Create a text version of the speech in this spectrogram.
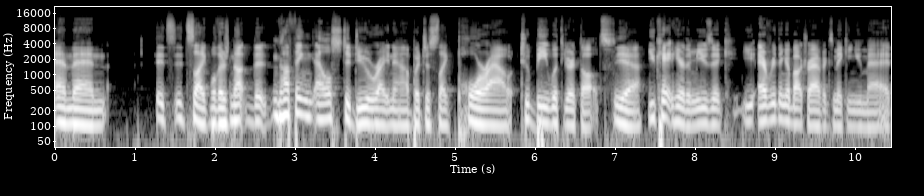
and then it's it's like well there's not there, nothing else to do right now but just like pour out To be with your thoughts. yeah You can't hear the music. You, everything about traffic's making you mad,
